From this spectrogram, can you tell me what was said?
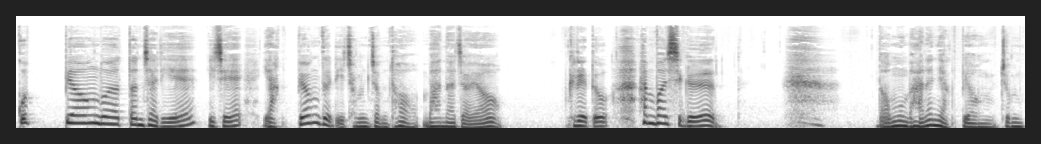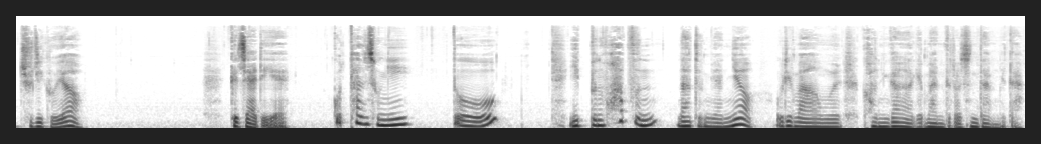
꽃병 놓였던 자리에 이제 약병들이 점점 더 많아져요. 그래도 한 번씩은 너무 많은 약병 좀 줄이고요. 그 자리에 꽃 한 송이 또 이쁜 화분 놔두면요. 우리 마음을 건강하게 만들어준답니다.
